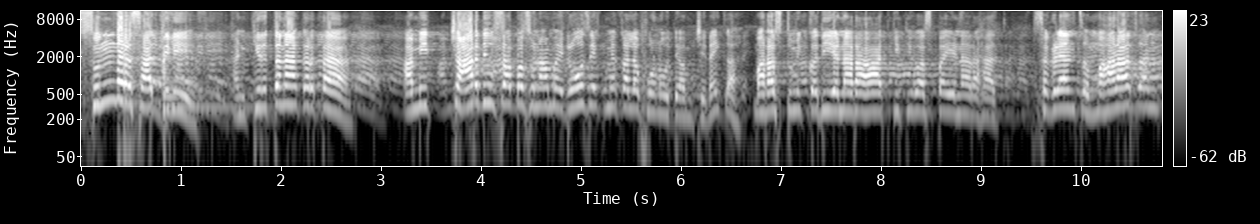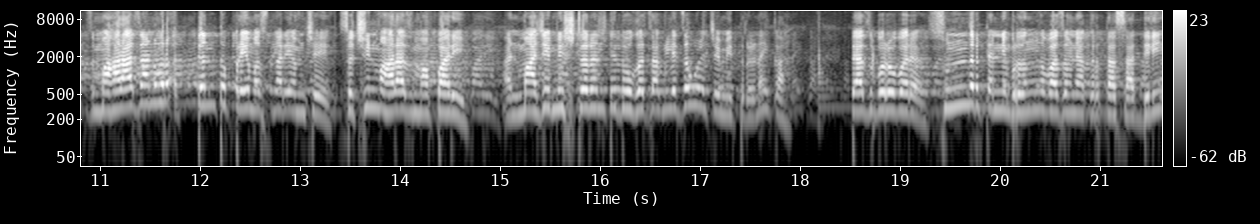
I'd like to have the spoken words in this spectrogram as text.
सुंदर साथ दिली. आणि कीर्तना करता. आम्ही चार दिवसापासून आम्ही रोज एकमेकाला फोन होते आमचे नाही का? महाराज तुम्ही कधी येणार आहात? किती वाजता येणार आहात? सगळ्यांचं महाराजां महाराजांवर अत्यंत प्रेम असणारे आमचे सचिन महाराज मापारी आणि माझे मिस्टर आणि ते दोघं चांगले जवळचे मित्र नाही का? त्याचबरोबर सुंदर त्यांनी मृदंग वाजवण्याकरता साथ दिली.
